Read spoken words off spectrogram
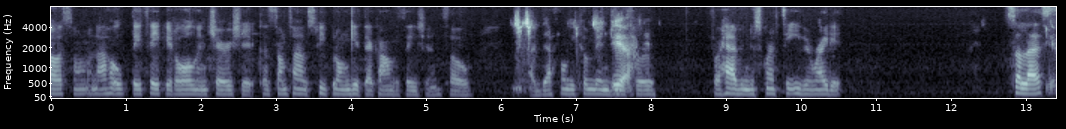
awesome and i hope they take it all and cherish it because sometimes people don't get that conversation so i definitely commend you yeah. for for having the strength to even write it celeste yeah.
